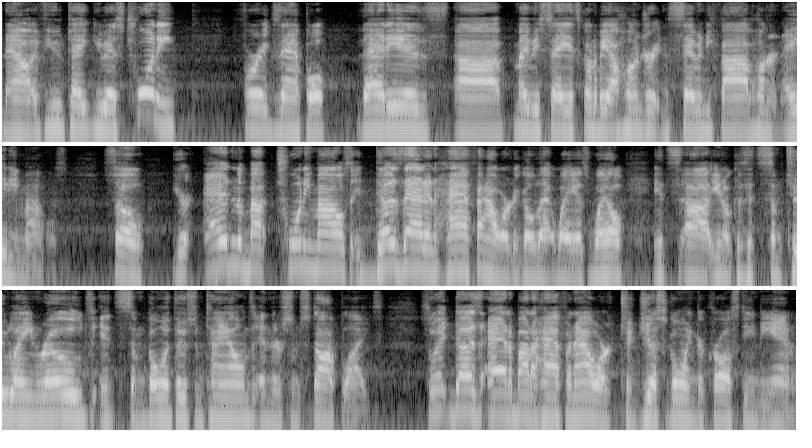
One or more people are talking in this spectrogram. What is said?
Now if you take US 20 for example that is uh, maybe say it's going to be 175 180 miles. So you're adding about 20 miles. It does add a half hour to go that way as well. It's, uh, you know, because it's some two lane roads, it's some going through some towns, and there's some stoplights. So it does add about a half an hour to just going across Indiana.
